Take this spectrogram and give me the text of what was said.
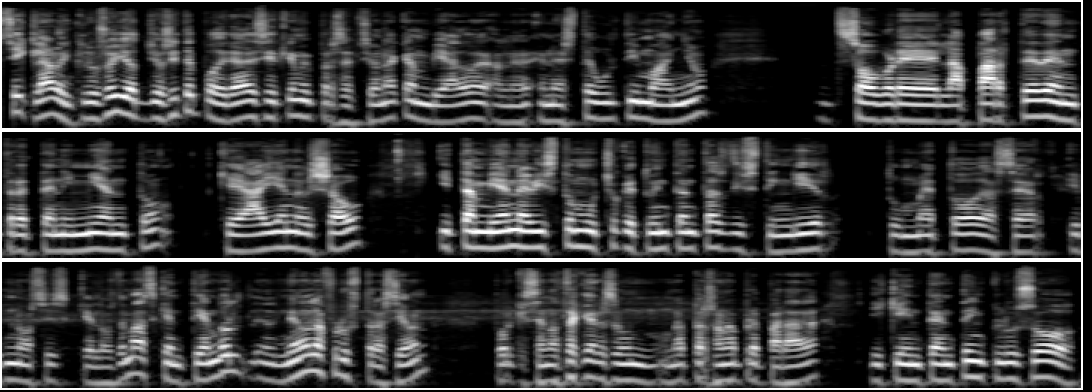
Sí, claro. Incluso yo, yo sí te podría decir que mi percepción ha cambiado en este último año sobre la parte de entretenimiento que hay en el show. Y también he visto mucho que tú intentas distinguir tu método de hacer hipnosis que los demás, que entiendo, entiendo la frustración, porque se nota que eres una persona preparada y que intenta incluso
